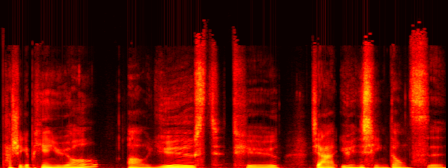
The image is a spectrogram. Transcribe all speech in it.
它是一个片语哦。啊，used to 加原形动词，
